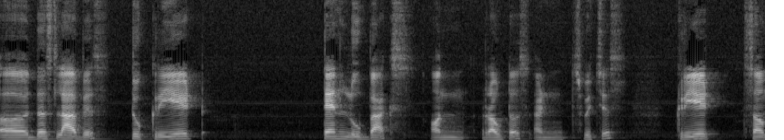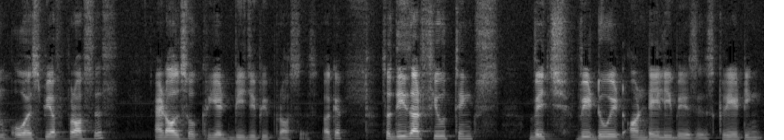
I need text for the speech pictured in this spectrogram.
uh, this lab is to create 10 loopbacks on routers and switches, create some OSPF process and also create BGP process. Okay. So these are few things which we do it on daily basis, creating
